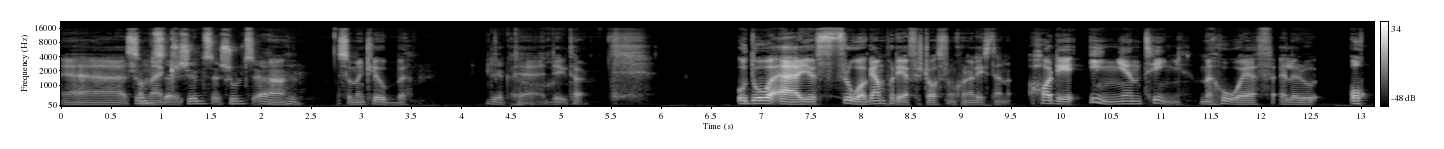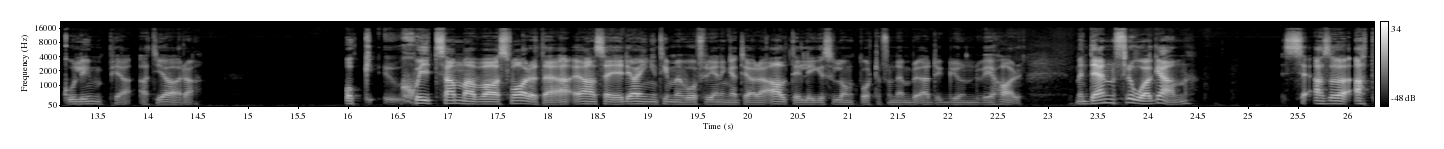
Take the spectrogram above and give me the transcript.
Eh, som Schulze, är, Schulze, Schulze, ja. mm. Som en klubbdirektör. Eh, direktör. Och då är ju frågan på det förstås från journalisten, har det ingenting med HF eller, och Olympia att göra? Och skitsamma vad svaret är, han säger det har ingenting med vår förening att göra, allt det ligger så långt borta från den grund vi har. Men den frågan, alltså att,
